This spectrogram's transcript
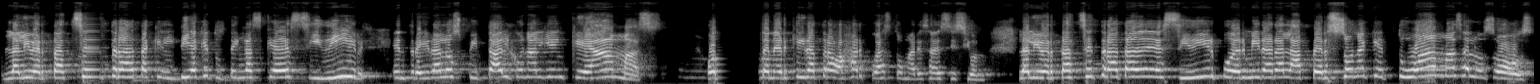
La libertad se trata que el día que tú tengas que decidir entre ir al hospital con alguien que amas tener que ir a trabajar, puedas tomar esa decisión. La libertad se trata de decidir poder mirar a la persona que tú amas a los ojos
